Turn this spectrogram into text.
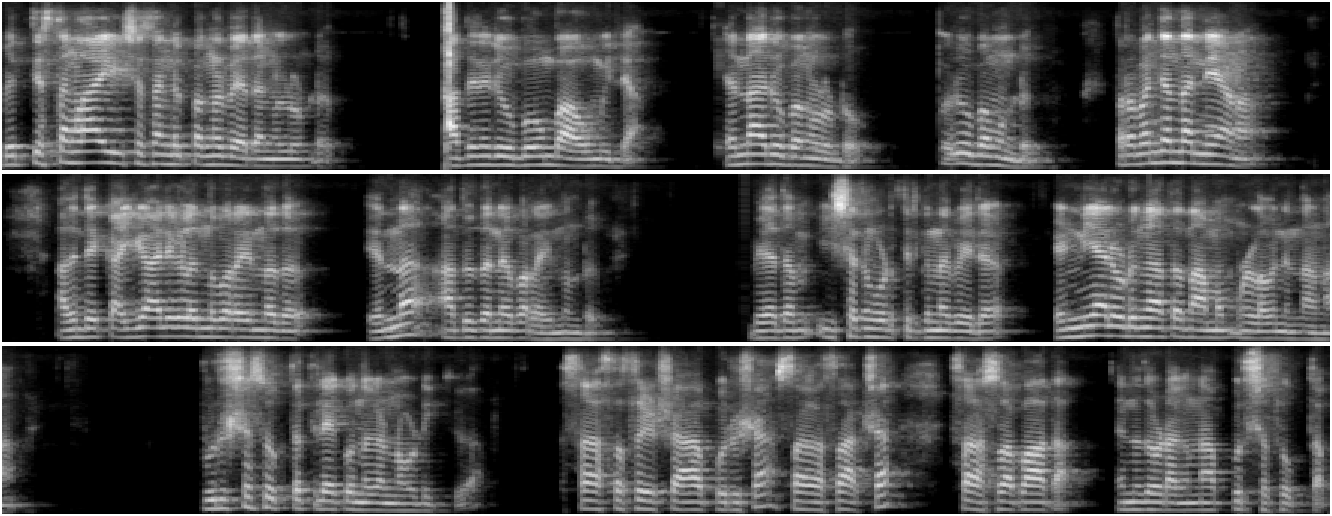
വ്യത്യസ്തങ്ങളായ ഈശ്വര സങ്കല്പങ്ങൾ വേദങ്ങളിലുണ്ട്. അതിന് രൂപവും ഭാവവും ഇല്ല. എന്നാ രൂപങ്ങളുണ്ടോ? രൂപമുണ്ട്. പ്രപഞ്ചം തന്നെയാണ്. അതിന്റെ കൈകാലുകൾ എന്ന് പറയുന്നത് എന്ന് അത് തന്നെ പറയുന്നുണ്ട്. വേദം ഈശ്വരൻ കൊടുത്തിരിക്കുന്ന പേര് എണ്ണിയാൽ ഒടുങ്ങാത്ത നാമം ഉള്ളവൻ എന്നാണ്. പുരുഷ സൂക്തത്തിലേക്കൊന്ന് കണ്ണോടിക്കുക. സഹസ്രശീർഷ പുരുഷ സഹസാക്ഷ സഹസ്രപാത എന്ന് തുടങ്ങുന്ന പുരുഷ സൂക്തം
